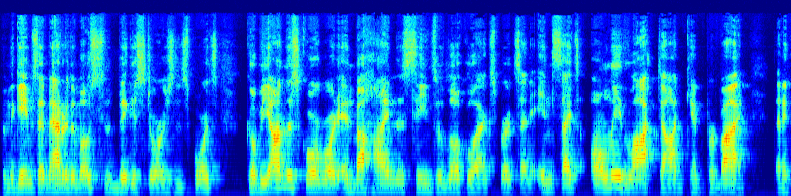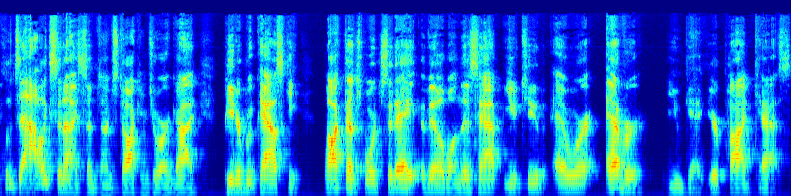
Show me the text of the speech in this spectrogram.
From the games that matter the most to the biggest stories in sports, go beyond the scoreboard and behind the scenes with local experts and insights only Locked On can provide. That includes Alex and I sometimes talking to our guy, Peter Bukowski. Locked On Sports Today, available on this app, YouTube, and wherever you get your podcasts.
